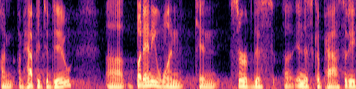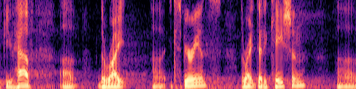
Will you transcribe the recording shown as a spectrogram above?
I'm, I'm happy to do. Uh, but anyone can serve this uh, in this capacity if you have uh, the right uh, experience, the right dedication, uh,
